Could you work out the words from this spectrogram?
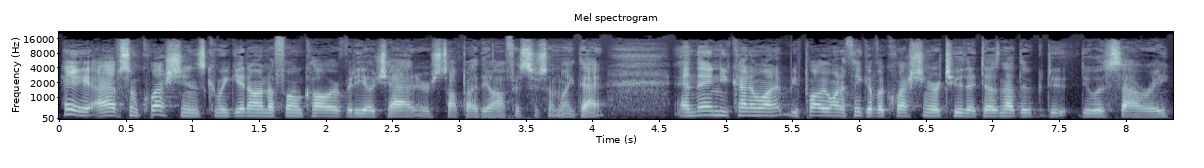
"Hey, I have some questions. Can we get on a phone call or video chat or stop by the office or something like that?" And then you kind of want you probably want to think of a question or two that doesn't have to do, do with salary.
